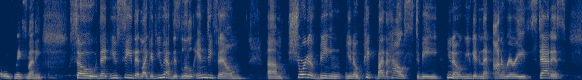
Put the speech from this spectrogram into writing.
always makes money. So that you see that, like, if you have this little indie film um, short of being, you know, picked by the house to be, you know, you get in that honorary status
